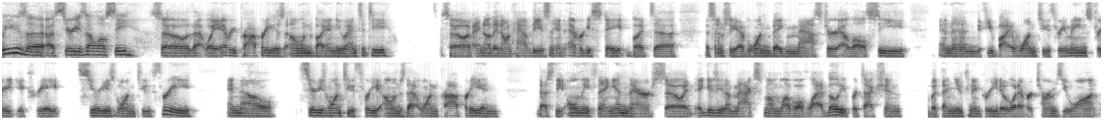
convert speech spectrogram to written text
We use a, a series LLC, so that way every property is owned by a new entity. So I know they don't have these in every state, but uh, essentially you have one big master LLC. And then if you buy 123 Main Street, you create Series 123. And now Series 123 owns that one property, and that's the only thing in there. So it, it gives you the maximum level of liability protection but then you can agree to whatever terms you want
